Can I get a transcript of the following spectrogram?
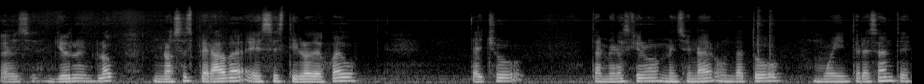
es Jurgen Klopp, no se esperaba ese estilo de juego. De hecho, también les quiero mencionar un dato muy interesante.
